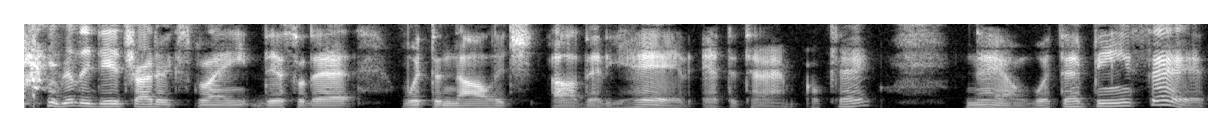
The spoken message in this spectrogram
really did try to explain this or that with the knowledge, uh, that he had at the time. Okay. Now, with that being said,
